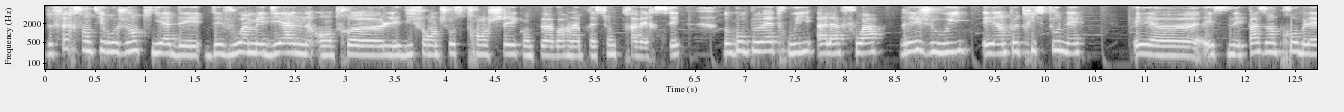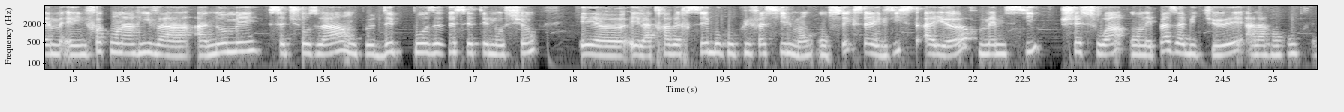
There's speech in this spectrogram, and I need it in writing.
de, faire sentir aux gens qu'il y a des, des voies médianes entre les différentes choses tranchées qu'on peut avoir l'impression de traverser. Donc on peut être, oui, à la fois réjoui et un peu tristounet. Et, euh, et, ce n'est pas un problème. Et une fois qu'on arrive à, à nommer cette chose-là, on peut déposer cette émotion et, euh, et, la traverser beaucoup plus facilement. On sait que ça existe ailleurs, même si chez soi, on n'est pas habitué à la rencontrer.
